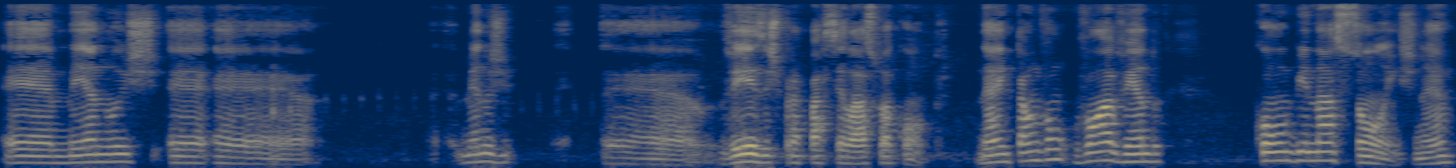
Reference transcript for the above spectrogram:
é, menos, é, é, menos é, vezes para parcelar a sua compra. Né? Então, vão, vão havendo combinações. Né?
